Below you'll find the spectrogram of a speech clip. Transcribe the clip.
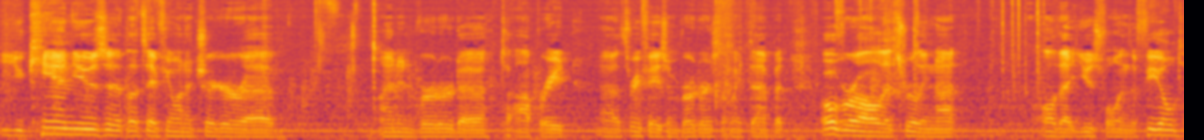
You can use it let's say if you want to trigger uh, an inverter to, to operate uh, three-phase inverter or something like that. But overall, it's really not all that useful in the field,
